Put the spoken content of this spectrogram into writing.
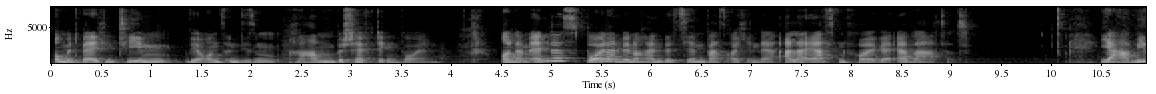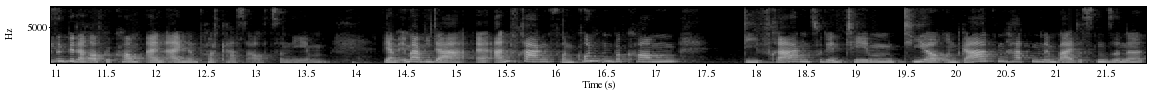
und mit welchen Themen wir uns in diesem Rahmen beschäftigen wollen. Und am Ende spoilern wir noch ein bisschen, was euch in der allerersten Folge erwartet. Ja, wie sind wir darauf gekommen, einen eigenen Podcast aufzunehmen? Wir haben immer wieder äh, Anfragen von Kunden bekommen, die Fragen zu den Themen Tier und Garten hatten im weitesten Sinne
